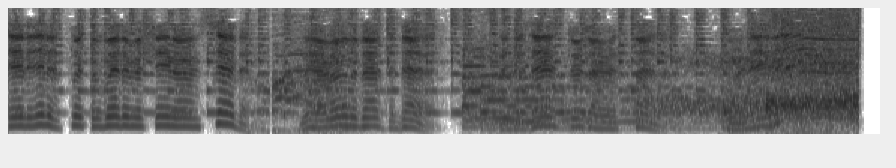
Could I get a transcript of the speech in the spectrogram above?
and it has put the weather machine on seven. We are all about to die. The disasters are as follows. Tornado!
